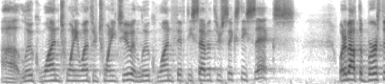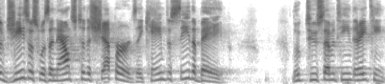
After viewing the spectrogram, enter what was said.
uh, Luke 1, 21 through 22, and Luke 1, 57 through 66. What about the birth of Jesus was announced to the shepherds? They came to see the babe. Luke 2 17 to 18.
